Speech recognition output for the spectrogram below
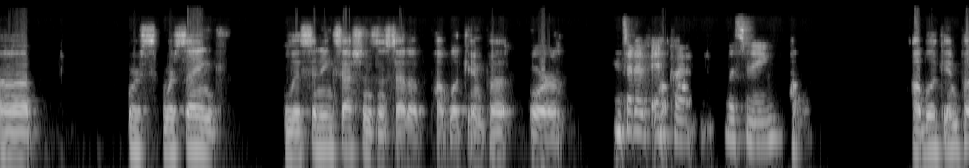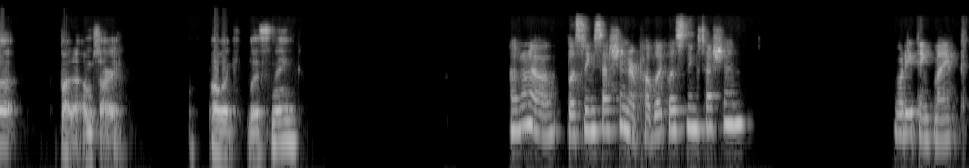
Uh, we're we're saying listening sessions instead of public input or instead of input listening. Public input? But i'm sorry. Public listening? I don't know. Listening session or public listening session? What do you think mike?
